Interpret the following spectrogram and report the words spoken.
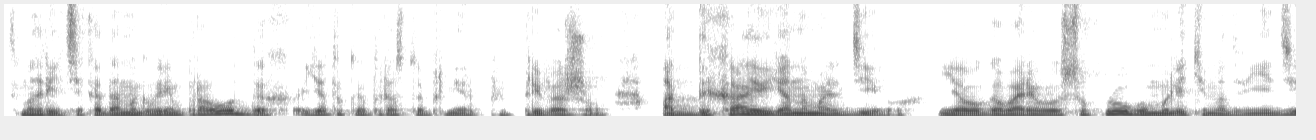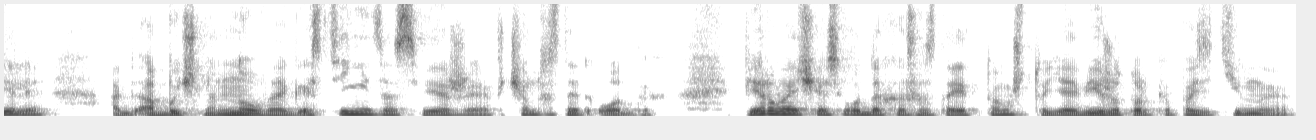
Смотрите, когда мы говорим про отдых, я такой простой пример привожу. Отдыхаю я на Мальдивах. Я уговариваю супругу, мы летим на две недели. Обычно новая гостиница свежая. В чем состоит отдых? Первая часть отдыха состоит в том, что я вижу только позитивную.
